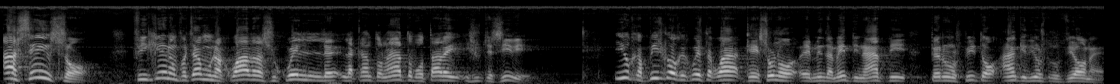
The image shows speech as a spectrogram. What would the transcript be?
ha senso finché non facciamo una quadra su quell'accantonato votare i successivi? Io capisco che, qua, che sono emendamenti nati per uno spirito anche di ostruzione,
